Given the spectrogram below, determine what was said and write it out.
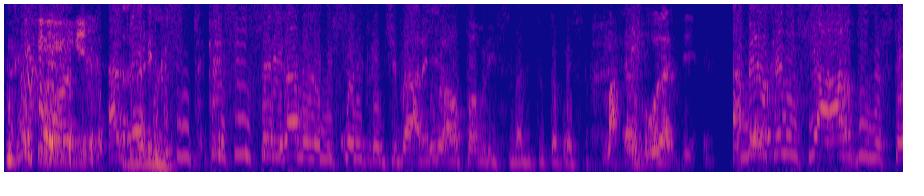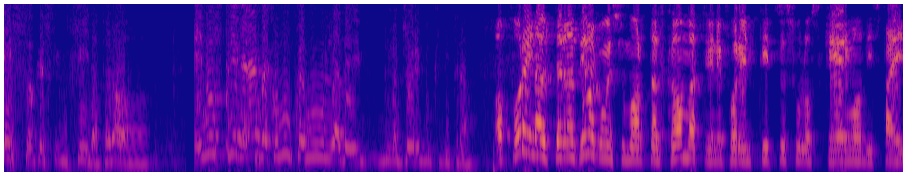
Detto che si, che si inserirà nelle missioni principali. Io ho paurissima di tutto questo. Ma Eh, figurati. a meno che non sia Hardin stesso che si infila, però. E non spiegherebbe comunque nulla dei maggiori buchi di trama. Oppure in alternativa, come su Mortal Kombat, viene fuori il tizio sullo schermo, di fai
